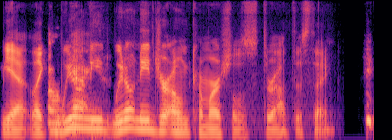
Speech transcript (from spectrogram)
Yeah, like we don't need we don't need your own commercials throughout this thing.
